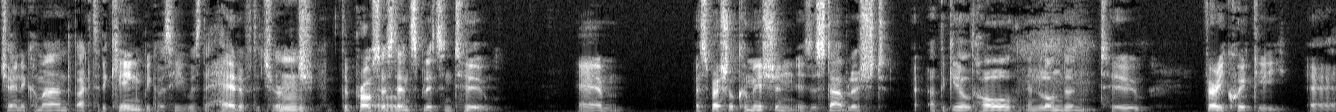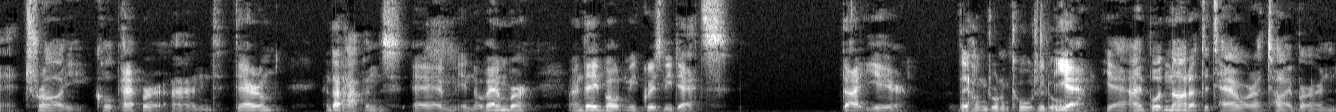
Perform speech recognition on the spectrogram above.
chain of command back to the king because he was the head of the church. The process then splits in two. Um, a special commission is established at the Guildhall in London to very quickly uh, try Culpeper and Derham, and that happens um, in November, and they both meet grisly deaths that year. They hung, drawn, and quartered, or Yeah, yeah, and but not at the tower at Tyburn.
